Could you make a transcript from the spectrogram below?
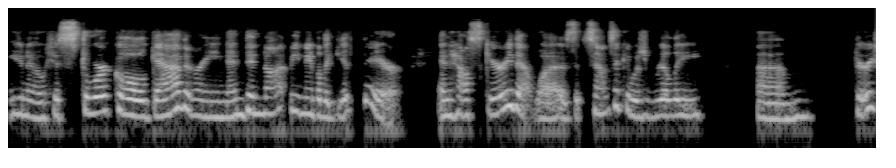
you know historical gathering and then not being able to get there and how scary that was it sounds like it was really um, very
